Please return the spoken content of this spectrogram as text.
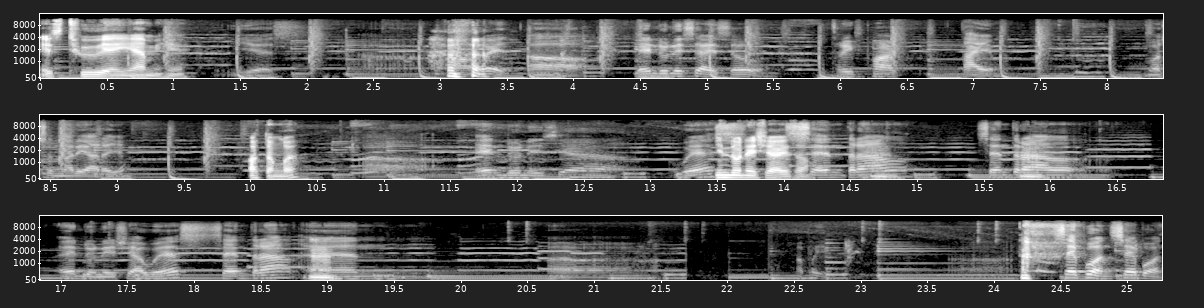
It's 2 a.m. here. Yes. 아, 아, wait. 아, 인도네시아에서 three part time. 무슨 말이 알아요? 어떤 거요? 아, 인도네시아 west 인도네시아에서. central central Indonesia west central 음. and uh, apa ya uh, seven seven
